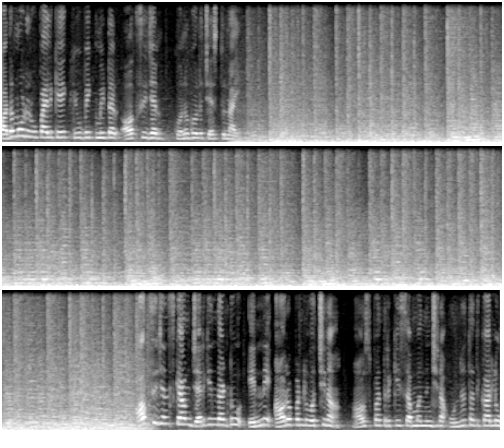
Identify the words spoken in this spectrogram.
పదమూడు రూపాయలకే క్యూబిక్ మీటర్ ఆక్సిజన్ కొనుగోలు చేస్తున్నాయి. ఆక్సిజన్ స్కామ్ జరిగిందంటూ ఎన్ని ఆరోపణలు వచ్చినా ఆసుపత్రికి సంబంధించిన ఉన్నతాధికారులు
